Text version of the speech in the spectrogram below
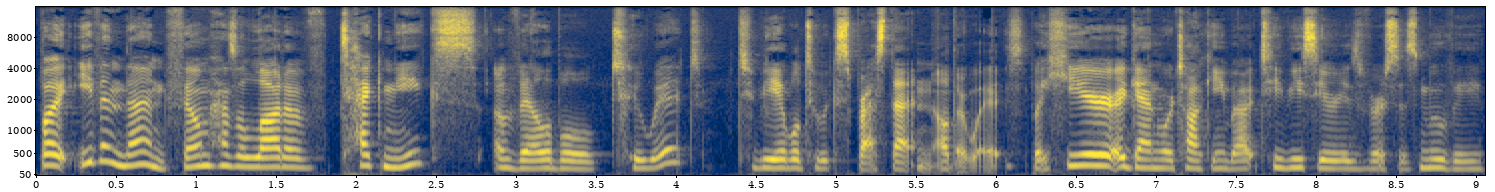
But even then, film has a lot of techniques available to it to be able to express that in other ways. But here again, we're talking about TV series versus movie,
